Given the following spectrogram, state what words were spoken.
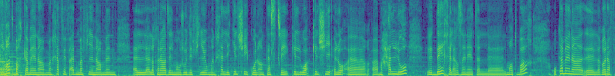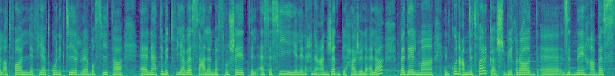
المطبخ كمان بنخفف قد ما فينا من ال- الأغراض الموجودة فيه وبنخلي كل شيء يكون إن كستري. كل وق- كل شيء له آه، آه، محله داخل خزانات ال- المطبخ. وكمان آه، غرف الأطفال فيها تكون كتير بسيطة. نعتمد فيها بس على المفروشات الأساسية يلي نحن عن جد بحاجة لها بدل ما نكون عم نتفركش بأغراض زدناها بس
